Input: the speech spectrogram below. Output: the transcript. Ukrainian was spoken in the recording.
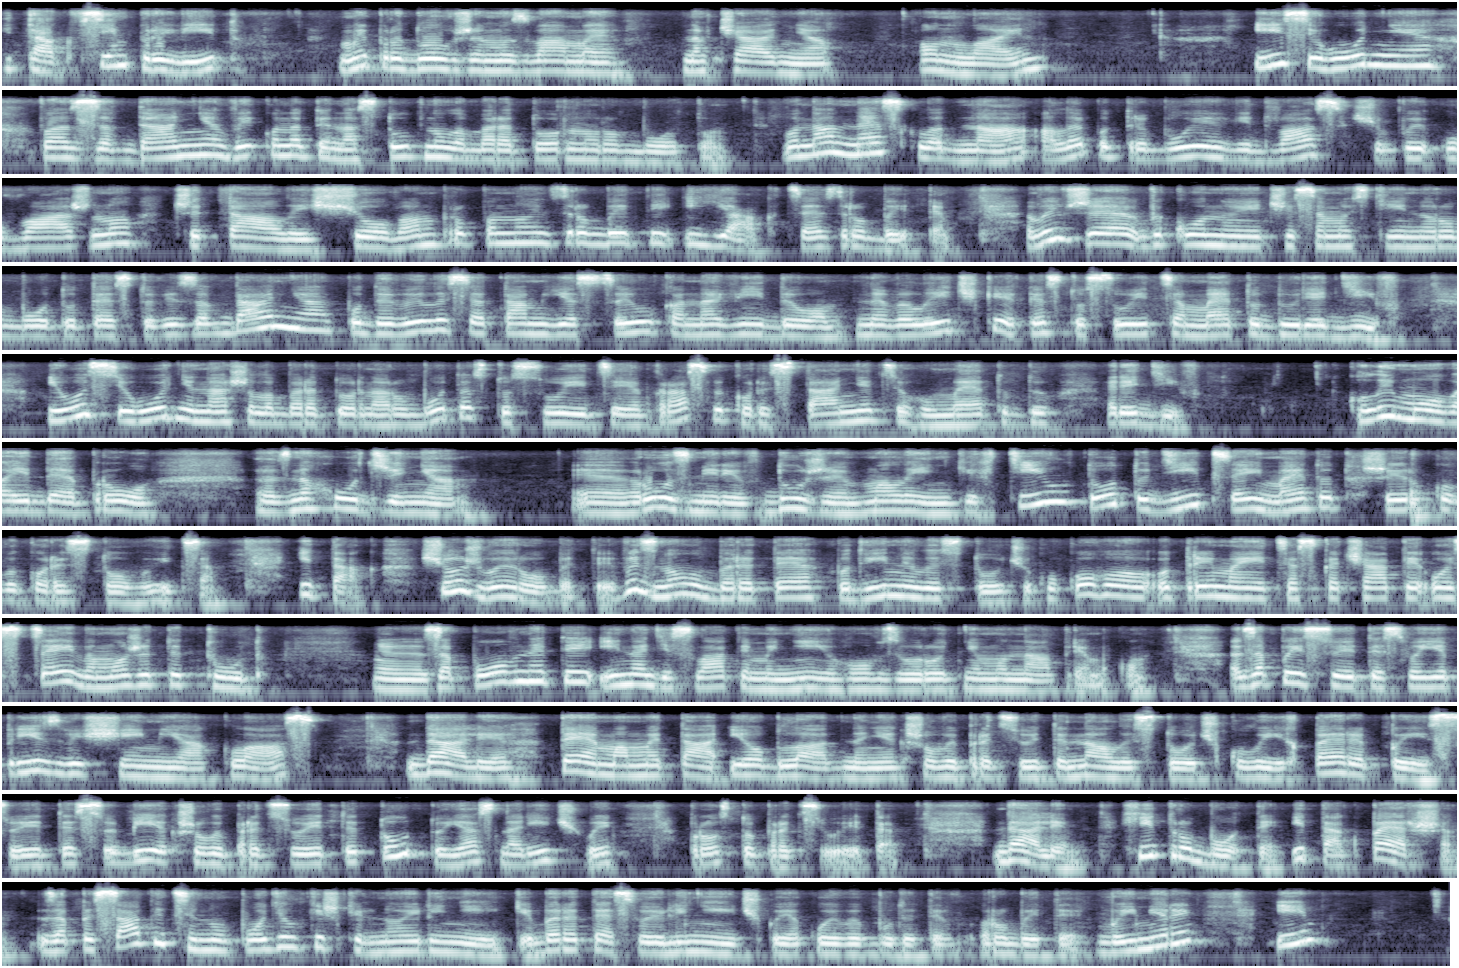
І так, всім привіт! Ми продовжуємо з вами навчання онлайн. І сьогодні у вас завдання виконати наступну лабораторну роботу. Вона не складна, але потребує від вас, щоб ви уважно читали, що вам пропонують зробити і як це зробити. Ви вже виконуючи самостійну роботу, тестові завдання, подивилися, там є ссылка на відео невеличке, яке стосується методу рядів. І ось сьогодні наша лабораторна робота стосується якраз використання цього методу рядів. Коли мова йде про е, знаходження е, розмірів дуже маленьких тіл, то тоді цей метод широко використовується. І так, що ж ви робите? Ви знову берете подвійний листочок. У кого отримається скачати ось цей, ви можете тут. е, Заповнити і надіслати мені його в зворотньому напрямку. Записуєте своє прізвище, ім'я, клас. Далі тема, мета і обладнання. Якщо ви працюєте на листочку, ви їх переписуєте собі. Якщо ви працюєте тут, то ясна річ, ви просто працюєте. Далі хід роботи. І так, перше, записати ціну поділки шкільної лінійки. Берете свою лінієчку, якою ви будете робити виміри, і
